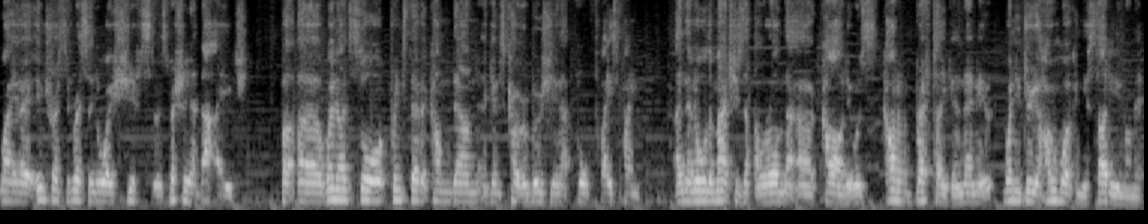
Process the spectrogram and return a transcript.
my uh, interest in wrestling always shifts especially at that age. But uh, when i saw prince devitt come down against kota ibushi in that full face paint and then all the matches that were on that uh, card it was kind of breathtaking. And then it, when you do your homework and you're studying on it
